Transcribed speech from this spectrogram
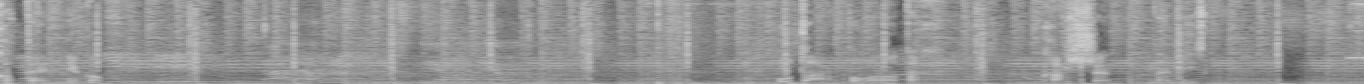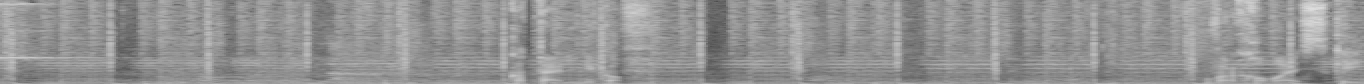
Котельніков. Удар по воротах. Кашин на місці. Котельніков. Верховецький.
